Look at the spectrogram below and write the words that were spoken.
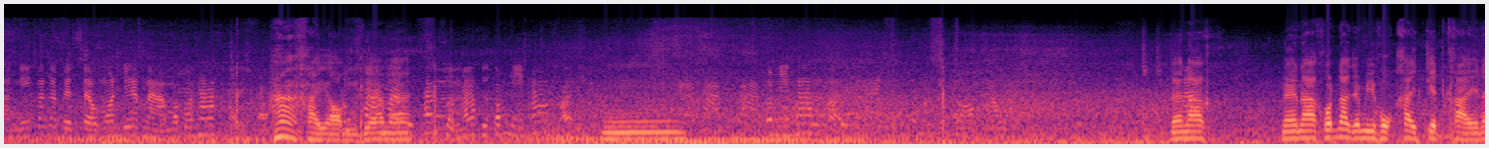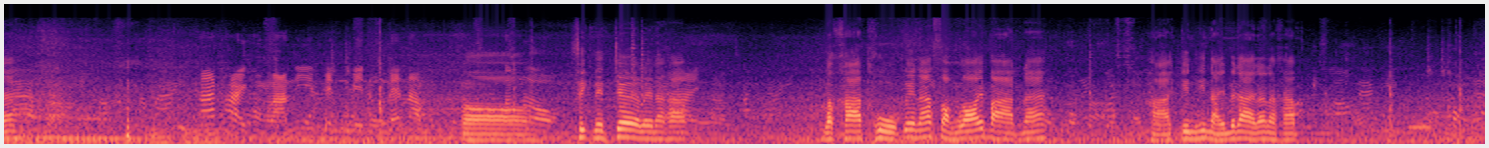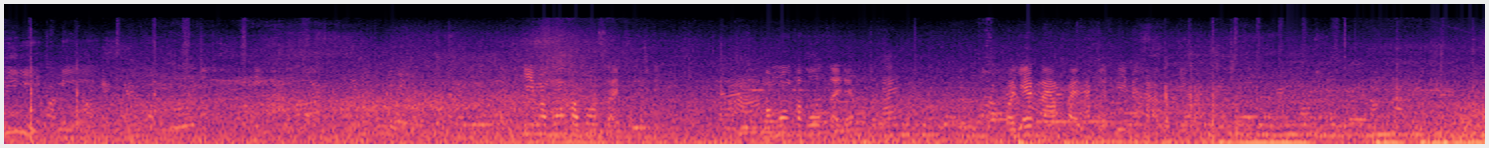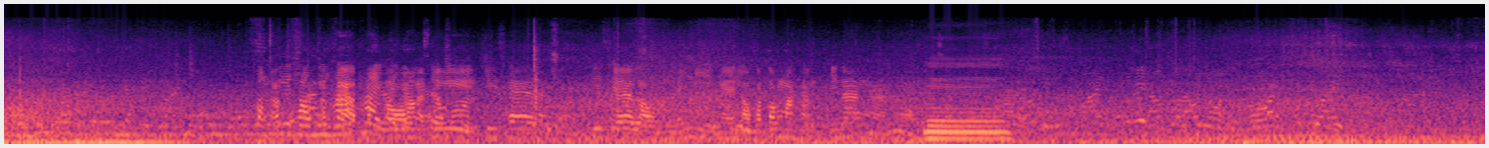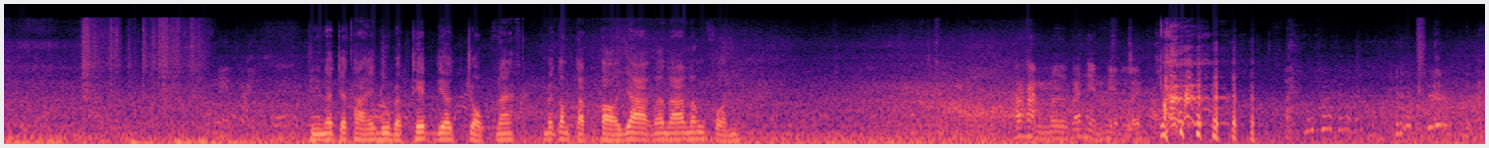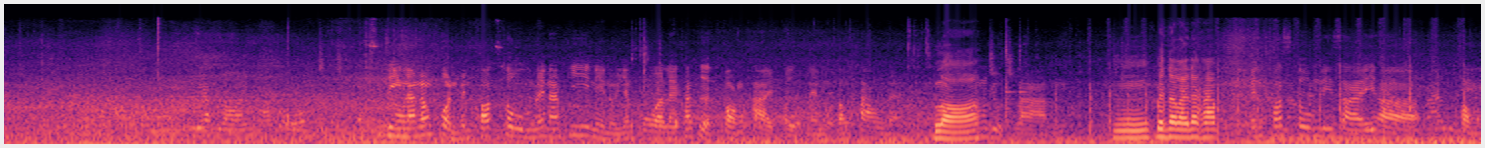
อันนี้ก็จะเป็นแซลมอนแยกน้ำแล้วก็ห้าไข่ครับห้าไข่ออกอีกแล้วนะทุกท่านส่วนมากคือต้องมีห้าไข่ อืมจะมีห้าไข่ในอนา ในอนาคตน่าจะมี 6 ไข่ 7 ไข่นะ ห้าไข่ของร้านนี่เป็นเมนูแนะนอ๋อต้องลอง ซิกเนเจอร์เลยำนะครับ ใช่ครับราคาถูกด้วยนะ 200 บาทนะ หากินที่ไหนไม่ได้แล้วนะครับ ของพี่มีพี่มะม่วงข้าวโพดใส่ปกติมะม่วงข้าวโพดใส่ได้หมดพอแยกน้ำไปถ้าเกิดพี่ไม่ทานพี่ก็ ของพี่เขามีห้าไข่กับยำแซลมอนที่แช่ที่แช่เรามันไม่มีไง เราก็ต้องมาหั่นที่หน้างานเอาอืมนี่นะจะถ่ายให้ดูแบบเทสเดียวจบนะ ไม่ต้องตัดต่อยากนะนะน้องฝน ถ้าหั่นมือก็เห็นเห็นเลยครับ เรียบร้อยครับผมจริงแล้วน้องฝนเป็นคอสตูมด้วยนะพี่เนี่ยหนูยังกลัวเลยถ้าเกิดกองถ่ายเปิดเนี่ยหนูต้องเข้านะหรอต้องหยุดร้าน อืมเป็นอะไรนะครับ เป็นคอสตูมดีไซน์อ่าของ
